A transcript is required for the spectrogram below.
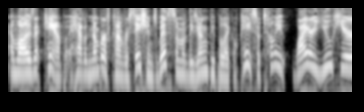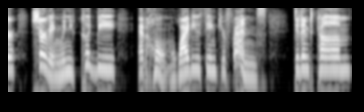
And while I was at camp, I had a number of conversations with some of these young people like, okay, so tell me, why are you here serving when you could be at home? Why do you think your friends didn't come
